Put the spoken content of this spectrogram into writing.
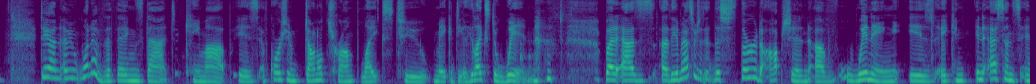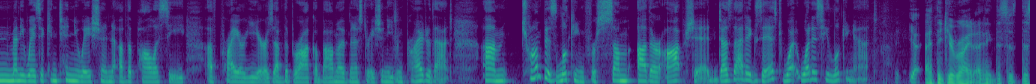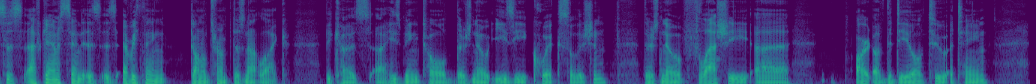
Dan, I mean, one of the things that came up is, of course, you know, Donald Trump likes to make a deal. He likes to win. but as uh, the ambassador, this third option of winning is a, con- in essence, in many ways, a continuation of the policy of prior years of the Barack Obama administration, even prior to that. Um, Trump is looking for some other option. Does that exist? What What is he looking at? Yeah, I think you're right. I think this is this is Afghanistan is is everything Donald Trump does not like because uh, he's being told there's no easy, quick solution. There's no flashy uh, art of the deal to attain.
